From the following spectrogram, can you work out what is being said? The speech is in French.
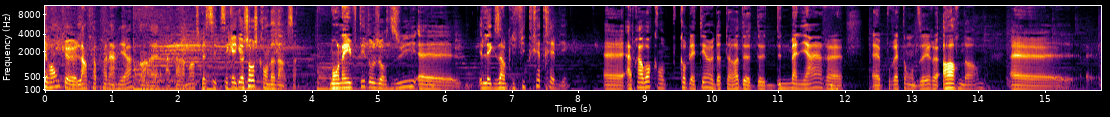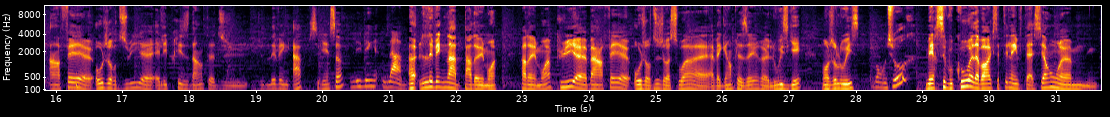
diront que l'entrepreneuriat, apparemment, en tout cas, c'est quelque chose qu'on a dans le sang. Mon invité d'aujourd'hui l'exemplifie très très bien. après avoir complété un doctorat d'une manière, pourrait-on dire, hors norme, euh, en fait, euh, aujourd'hui, euh, elle est présidente du, Living App, c'est bien ça? Living Lab. Living Lab, pardonnez-moi. Pardonnez-moi. Puis, ben, en fait, aujourd'hui, je reçois avec grand plaisir Louise Gay. Bonjour, Louise. Bonjour. Merci beaucoup d'avoir accepté l'invitation.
